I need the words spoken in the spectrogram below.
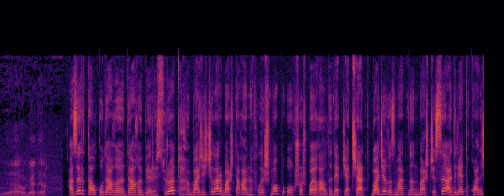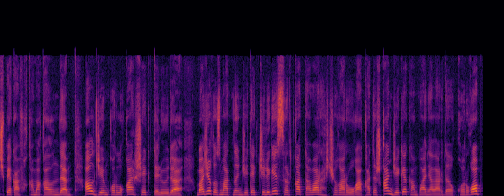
Да угадал азыр талкуудагы дагы бир сүрөт бажычылар баштаган флешмоб окшошпой калды деп жатышат. Бажы кызматынын башчысы адилет кубанычбеков камакка алынды. Ал жемкорлукка шектелүүдө. Бажы кызматынын жетекчилиги сыртка товар чыгарууга катышкан жеке компанияларды коргоп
